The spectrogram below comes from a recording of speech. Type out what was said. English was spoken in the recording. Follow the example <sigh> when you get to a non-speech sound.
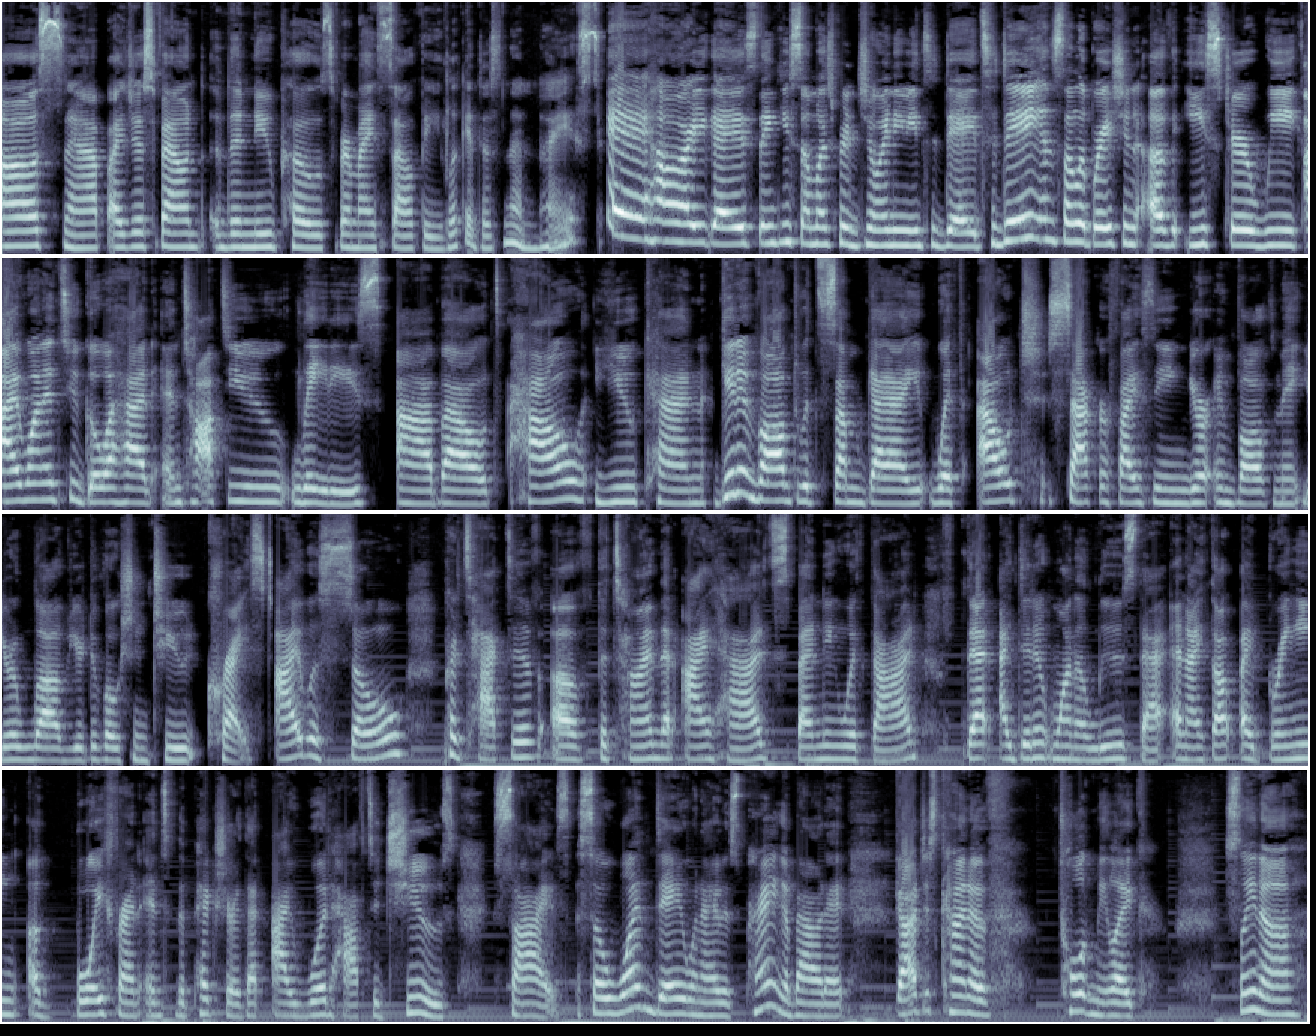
Oh, snap. I just found the new pose for my selfie. Look at this, isn't that nice? Hey, how are you guys? Thank you so much for joining me today. Today, in celebration of Easter week, I wanted to go ahead and talk to you ladies about how you can get involved with some guy without sacrificing your involvement, your love, your devotion to Christ. I was so protective of the time that I had spending with God that I didn't want to lose that. And I thought by bringing a boyfriend into the picture that I would have to choose sides. So one day when I was praying about it, God just kind of told me, like, Selina,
